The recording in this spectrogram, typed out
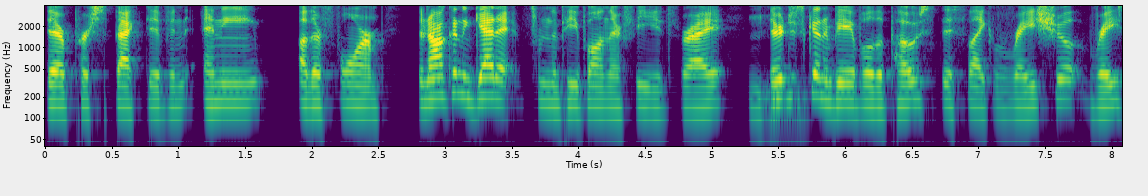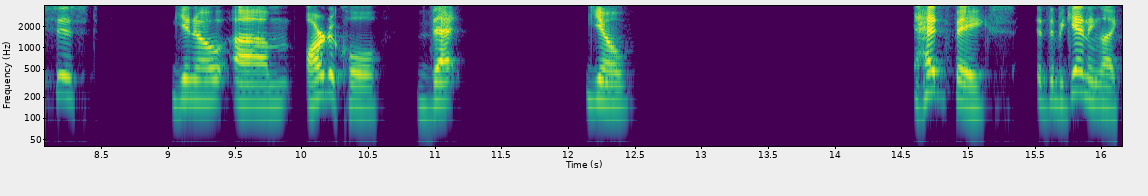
their perspective in any other form They're not going to get it from the people on their feeds, right? They're Mhm. just going to be able to post this like racial racist, you know, um article that you know head fakes at the beginning like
